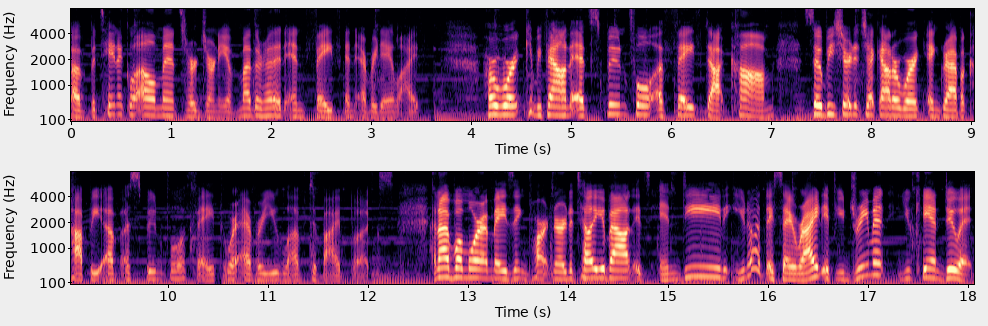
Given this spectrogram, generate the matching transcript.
of botanical elements, her journey of motherhood, and faith in everyday life. Her work can be found at spoonfuloffaith.com. So be sure to check out her work and grab a copy of A Spoonful of Faith wherever you love to buy books. And I have one more amazing partner to tell you about. It's Indeed. You know what they say, right? If you dream it, you can do it.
